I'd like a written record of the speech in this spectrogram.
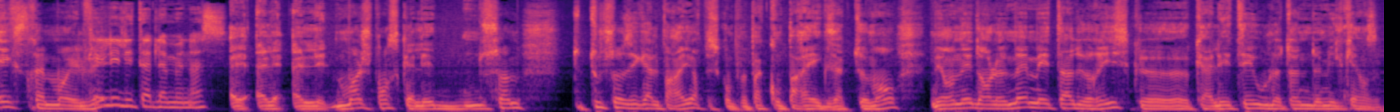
extrêmement élevé. Quel est l'état de la menace? Elle, elle, elle est- moi, je pense qu'elle est. Nous sommes toutes choses égales par ailleurs, parce qu'on peut pas comparer exactement, mais on est dans le même état de risque euh, qu'à l'été ou l'automne 2015.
